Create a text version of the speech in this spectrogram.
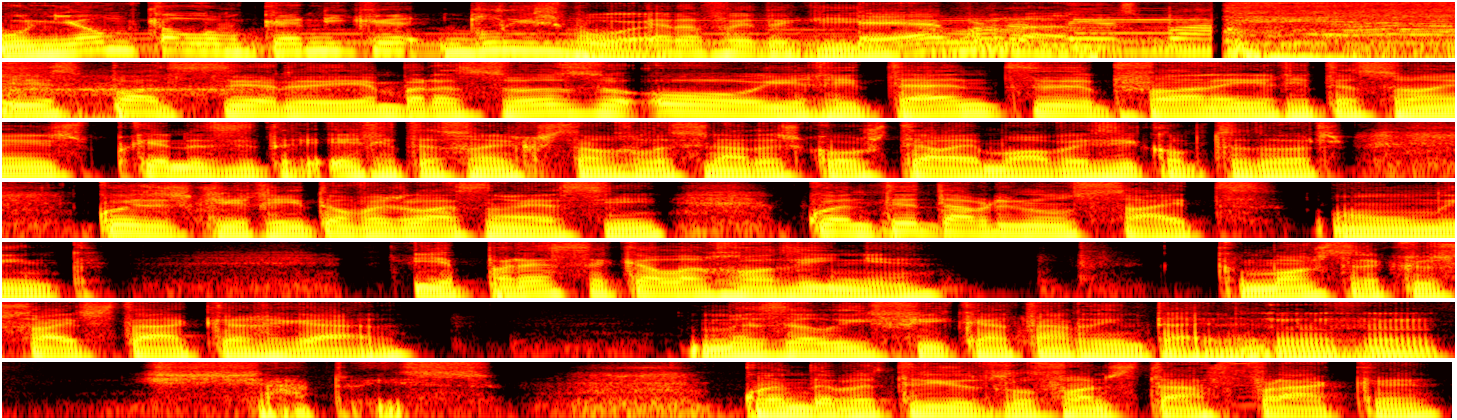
União Metalomecânica de Lisboa. Era feito aqui. É verdade. Isso pode ser embaraçoso ou irritante, por falar em irritações, pequenas irri- irritações que estão relacionadas com os telemóveis e computadores, coisas que irritam, veja lá se não é assim. Quando tenta abrir um site ou um link e aparece aquela rodinha que mostra que o site está a carregar, mas ali fica a tarde inteira. Chato isso. Quando a bateria do telefone está fraca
